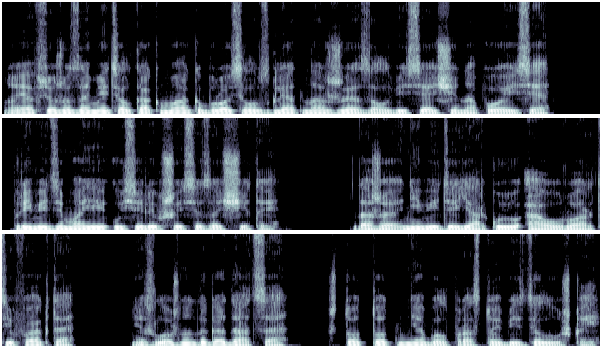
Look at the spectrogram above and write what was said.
но я все же заметил, как маг бросил взгляд на жезл, висящий на поясе, при виде моей усилившейся защиты. Даже не видя яркую ауру артефакта, несложно догадаться, что тот не был простой безделушкой.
